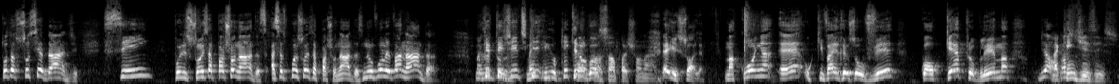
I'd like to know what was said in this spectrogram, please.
toda a sociedade, sem posições apaixonadas. Essas posições apaixonadas não vão levar a nada. Mas, Porque tem gente Mas que, e o que, que, é não uma gosta. apaixonada? É isso, olha. Maconha é o que vai resolver qualquer problema. Bial, Mas nós- quem diz isso?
